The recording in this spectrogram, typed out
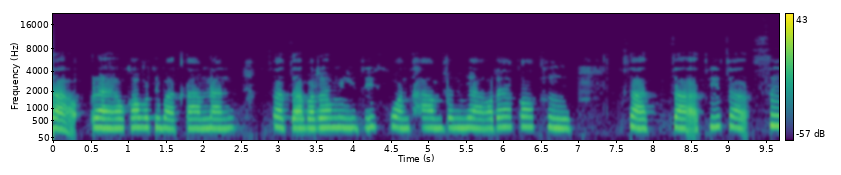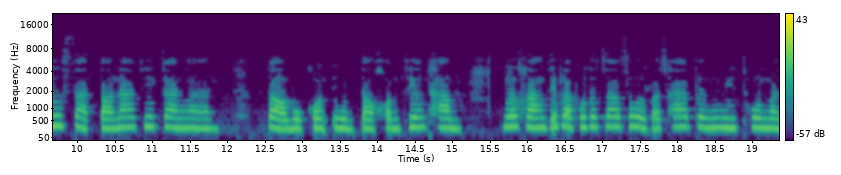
จะแล้วก็ปฏิบัติตามนั้น สัจจะบารมีที่ควรทำเป็นอย่างแรกก็คือ สัจจะที่จะซื่อสัตย์ต่อหน้าที่การงาน ต่อบุคคลอื่นต่อความเที่ยงธรรม เมื่อครั้งที่พระพุทธเจ้าสวยพระชาเป็นวิทูลบัณ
